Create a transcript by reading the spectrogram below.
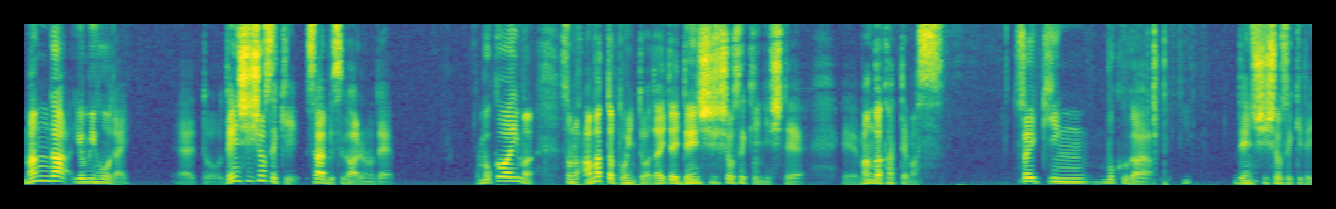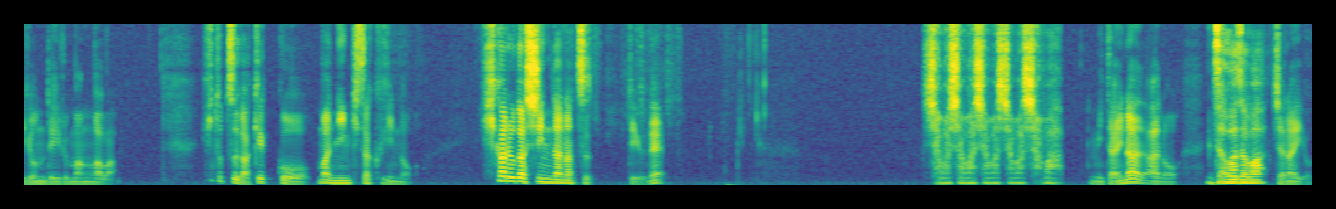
漫画読み放題、えーと、電子書籍サービスがあるので僕は今その余ったポイントはだいたい電子書籍にして、えー、漫画買ってます。最近僕が電子書籍で読んでいる漫画は一つが結構、まあ、人気作品の「光が死んだ夏」っていうねシャワシャワシャワシャワシャワみたいなあのざわざわじゃないよ。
